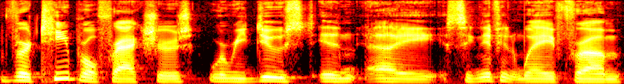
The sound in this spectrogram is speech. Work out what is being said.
vertebral fractures were reduced in a significant way from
